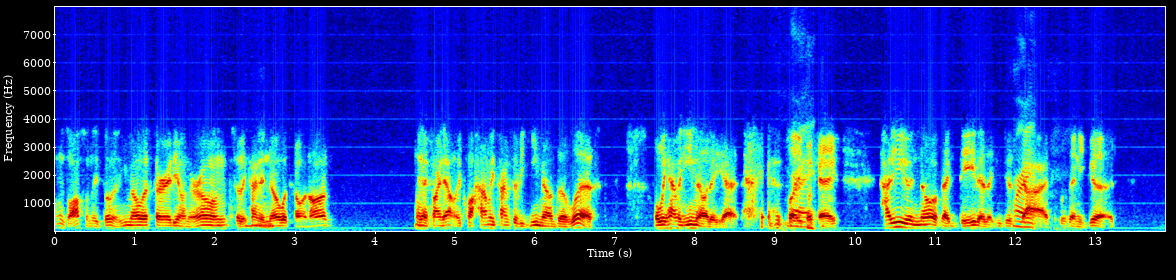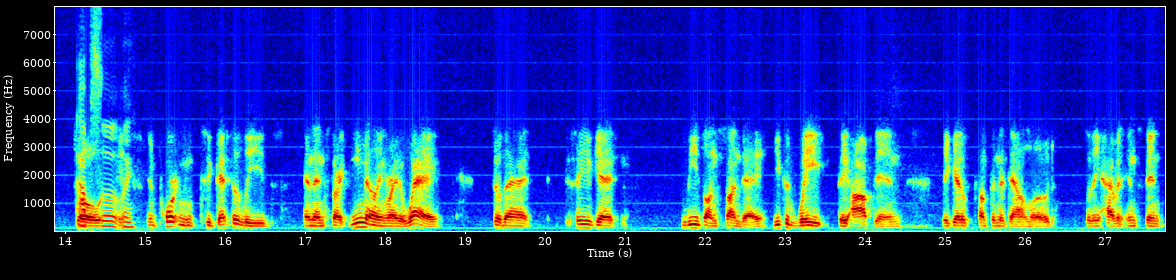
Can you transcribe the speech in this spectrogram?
that was awesome. They built an email list already on their own, so they kind of mm-hmm. know what's going on. And I find out, like, well, how many times have you emailed the list? Well, we haven't emailed it yet. and it's like, Right. okay, how do you even know if that data that you just Right. got was any good? So Absolutely. it's important to get the leads and then start emailing right away so that, say you get leads on Sunday, you could wait, they opt in, they get something to download, so they have an instant,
